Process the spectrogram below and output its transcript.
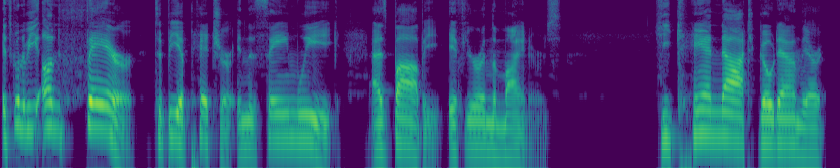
It's going to be unfair to be a pitcher in the same league as Bobby if you're in the minors. He cannot go down there.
